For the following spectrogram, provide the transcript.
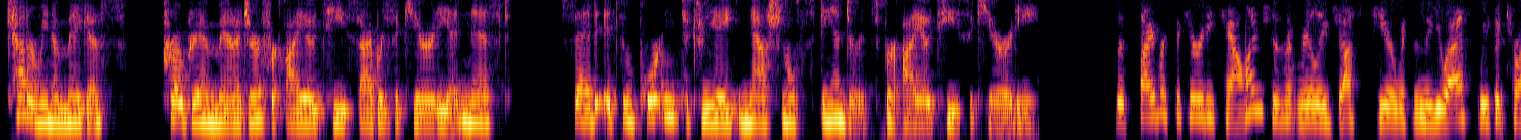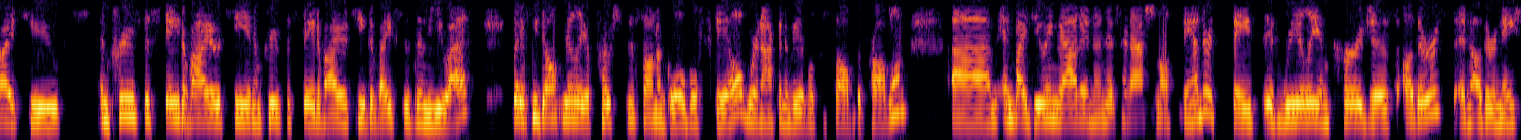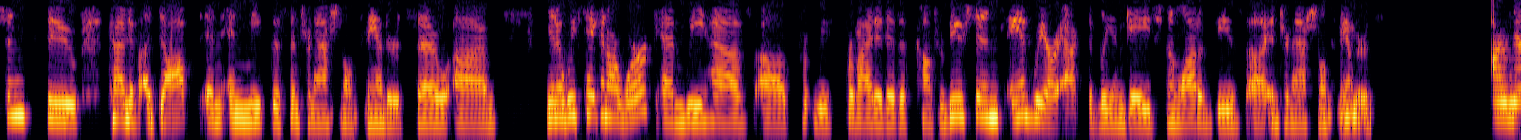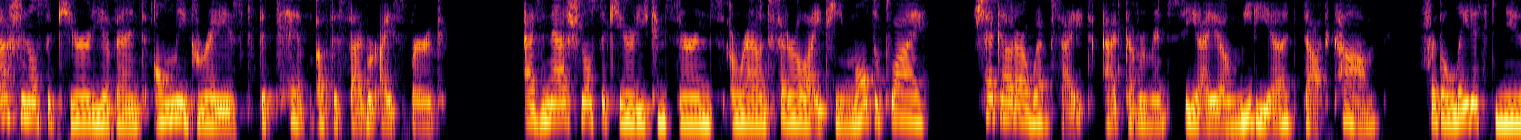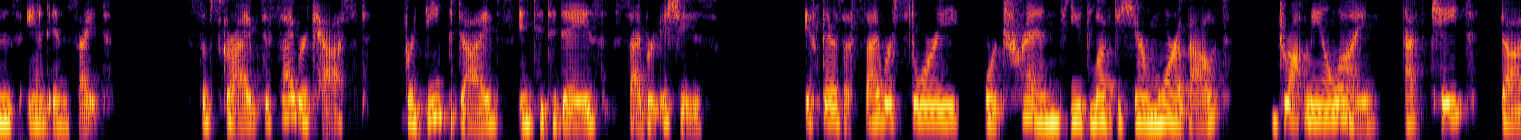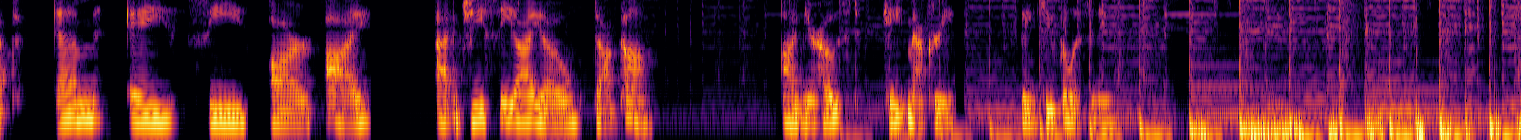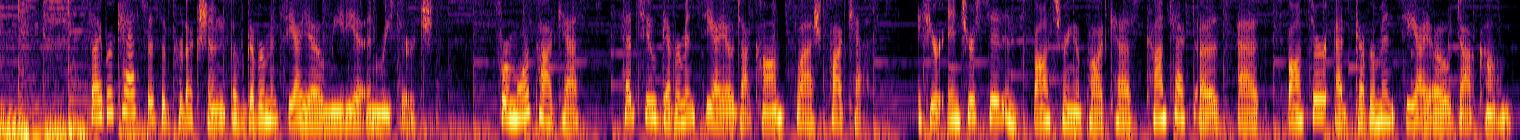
Katerina Megas, program manager for IoT cybersecurity at NIST, said it's important to create national standards for IoT security. The cybersecurity challenge isn't really just here within the US. We could try to improve the state of IoT and improve the state of IoT devices in the US. But if we don't really approach this on a global scale, we're not going to be able to solve the problem. Um, and by doing that in an international standard space, it really encourages others and other nations to kind of adopt and, and meet this international standard. So, um, you know, we've taken our work and we have uh, pr- we've provided it as contributions, and we are actively engaged in a lot of these uh, international standards. Our national security event only grazed the tip of the cyber iceberg. As national security concerns around federal IT multiply, check out our website at governmentciomedia.com for the latest news and insight. Subscribe to Cybercast for deep dives into today's cyber issues. If there's a cyber story or trend you'd love to hear more about, drop me a line at kate.macri at gcio.com. I'm your host, Kate Macri. Thank you for listening. Cybercast is a production of Government CIO Media and Research. For more podcasts, head to governmentcio.com slash podcasts. If you're interested in sponsoring a podcast, contact us at sponsor at governmentcio.com.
